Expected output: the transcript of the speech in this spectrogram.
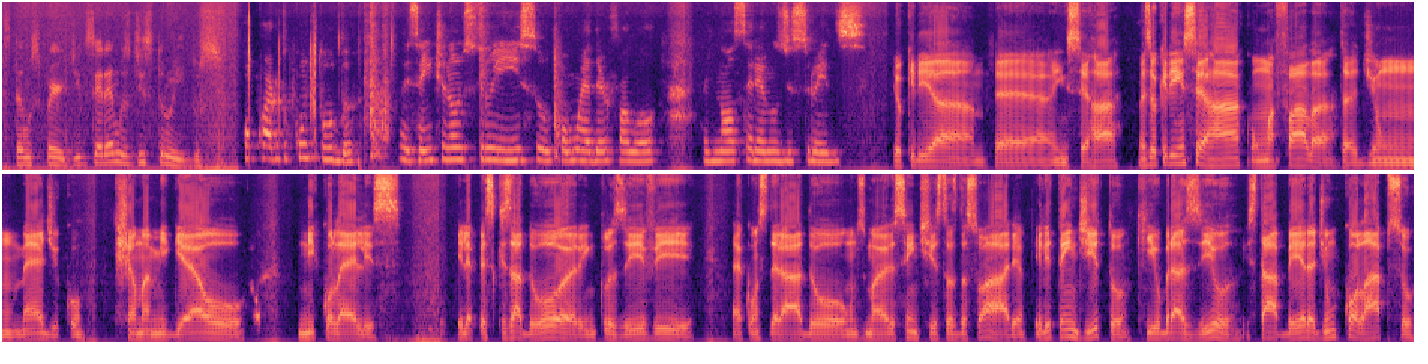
estamos perdidos, seremos destruídos. Concordo com tudo. Mas se a gente não destruir isso, como o Eder falou, nós seremos destruídos. Eu queria é, encerrar, mas eu queria encerrar com uma fala de um médico que chama Miguel Nicoleles. Ele é pesquisador, inclusive é considerado um dos maiores cientistas da sua área. Ele tem dito que o Brasil está à beira de um colapso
